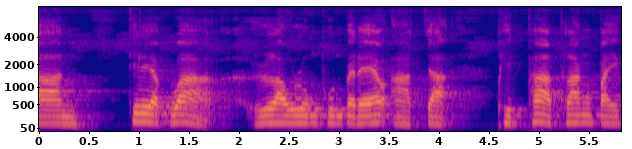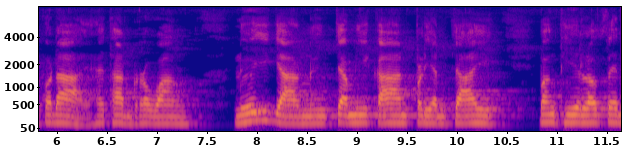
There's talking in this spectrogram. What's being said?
การ ที่เรียกว่าเราลงทุนไปแล้วอาจจะ ผิดพลาดพลั้งไปก็ได้ให้ท่านระวัง หรืออีกอย่างหนึ่งจะมีการเปลี่ยนใจ บางทีเราเซ็น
